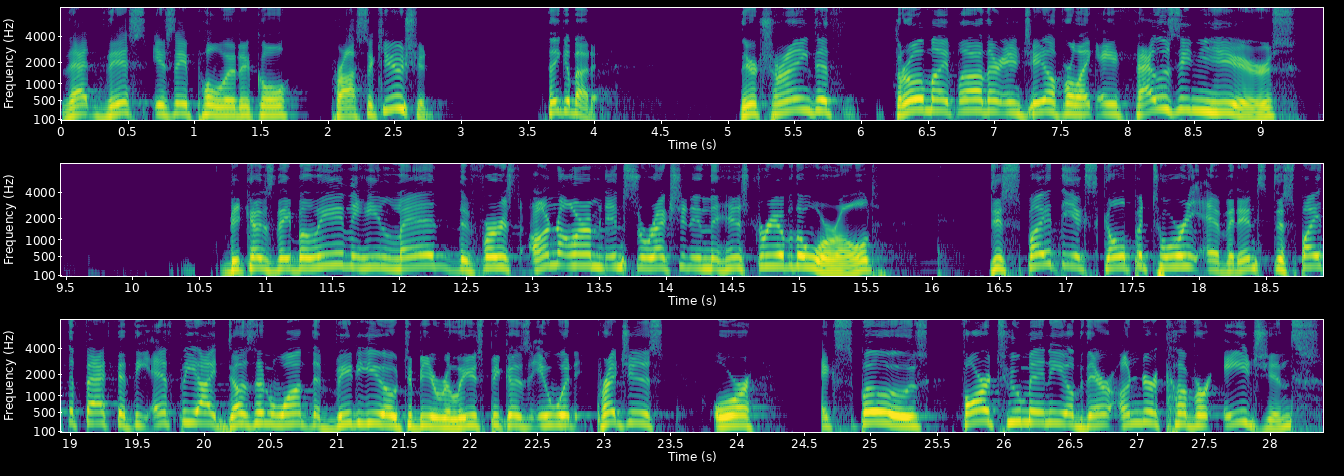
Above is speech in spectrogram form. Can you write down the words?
that this is a political prosecution. Think about it. They're trying to th- throw my father in jail for like a thousand years because they believe he led the first unarmed insurrection in the history of the world. Despite the exculpatory evidence, despite the fact that the FBI doesn't want the video to be released because it would prejudice or expose far too many of their undercover agents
